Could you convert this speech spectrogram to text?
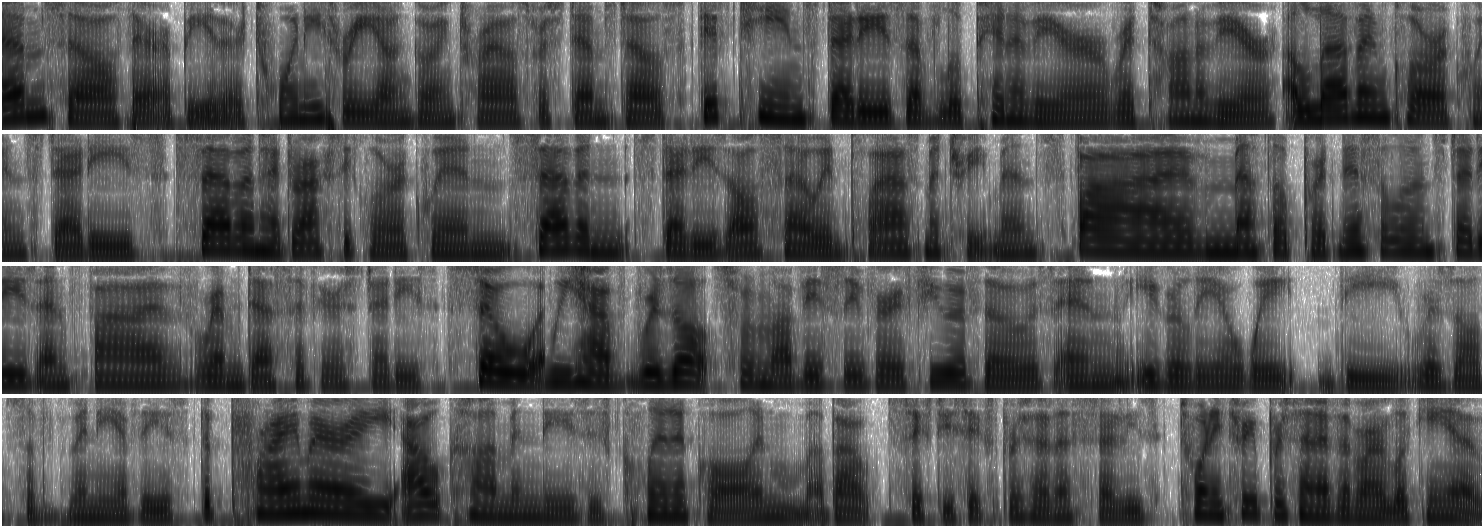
stem cell therapy. There are 23 ongoing trials for stem cells, 15 studies of lopinavir, ritonavir, 11 chloroquine studies, 7 hydroxychloroquine, 7 studies also in plasma treatments, 5 methylprednisolone studies, and 5 remdesivir studies. So we have results from obviously very few of those and eagerly await the results of many of these. The primary outcome in these is clinical in about 66% of studies. 23% of them are looking at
